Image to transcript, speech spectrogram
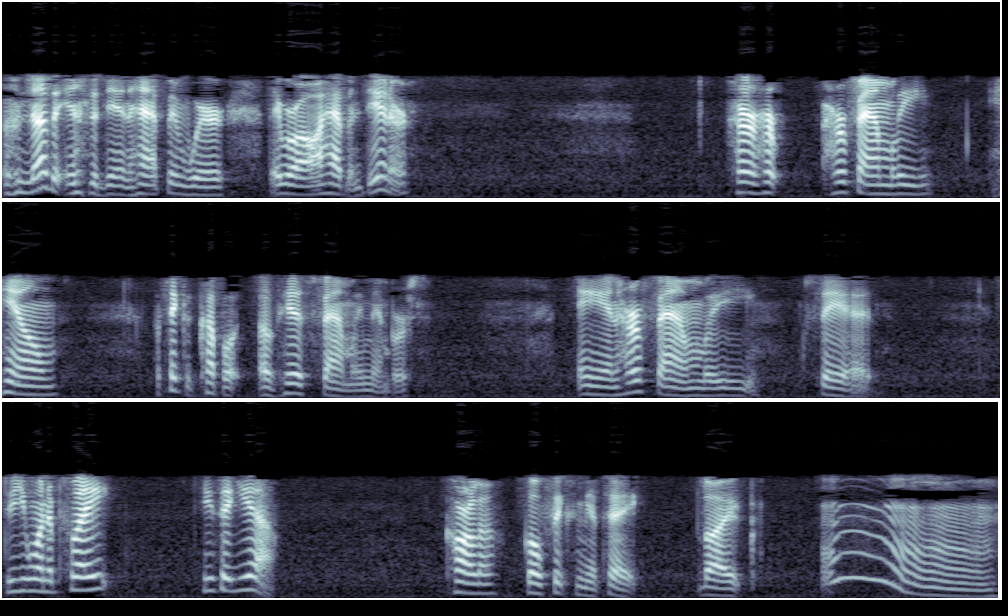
another incident happened where they were all having dinner. Her her her family, him, I think a couple of his family members, and her family said, "Do you want a plate?" He said, "Yeah." Carla, go fix me a plate. Like, mm,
